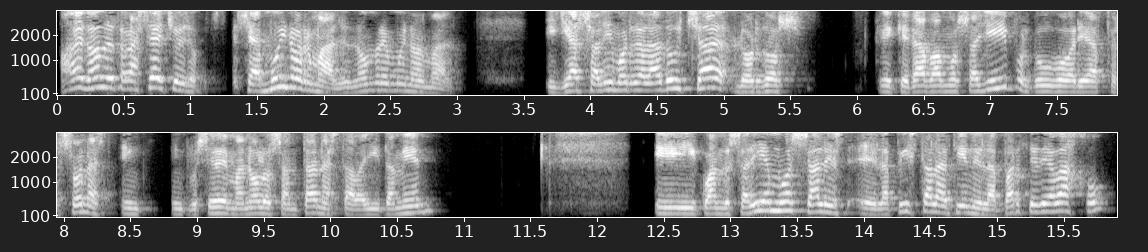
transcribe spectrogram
ah, ¿dónde te lo has hecho? O sea, muy normal, el hombre muy normal. Y ya salimos de la ducha, los dos que quedábamos allí, porque hubo varias personas, inclusive Manolo Santana estaba allí también. Y cuando salíamos, sales, eh, la pista la tiene en la parte de abajo,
